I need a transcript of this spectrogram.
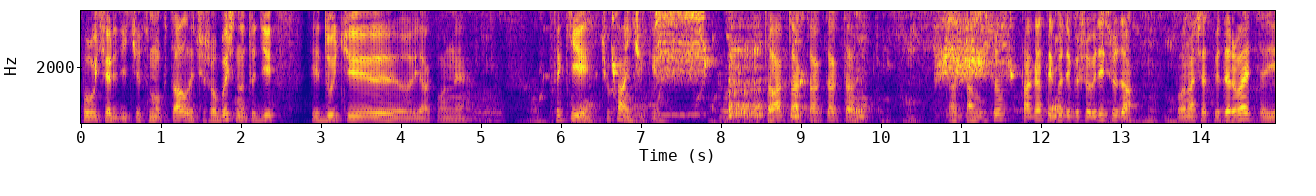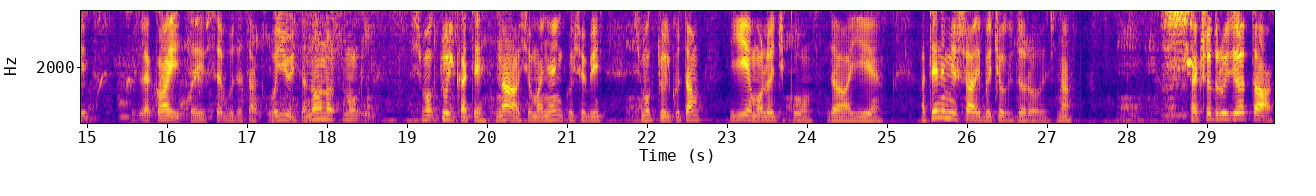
по очереді чи смоктали, чи що. Обично тоді йдуть, е, як вони, такі чуханчики. Так, так, так, так, так. Так, там ніхто. Так, а ти куди пішов? Іди сюди. Вона зараз підірветься і злякається і все буде так. Воюйте. Ну воно ж смок... смоктулька ти. На, ось маняньку собі смоктульку. Там є молочко. Да, є. А ти не мішай, бичок здоровий. На. Так що, друзі, отак.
